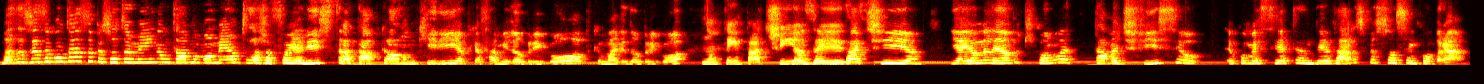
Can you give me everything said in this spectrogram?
Mas às vezes acontece, a pessoa também não tá no momento, ela já foi ali se tratar porque ela não queria, porque a família obrigou, porque o marido obrigou. Não tem empatia, não às tem vezes. empatia. E aí eu me lembro que como tava difícil, eu comecei a atender várias pessoas sem cobrar,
